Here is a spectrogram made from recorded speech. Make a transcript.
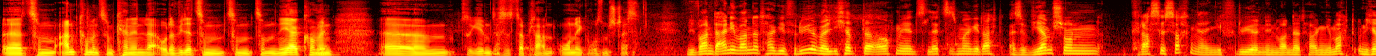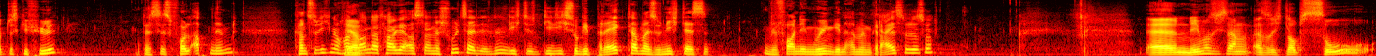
äh, zum Ankommen, zum Kennenlernen oder wieder zum, zum, zum Näherkommen ähm, zu geben. Das ist der Plan, ohne großen Stress. Wie waren deine Wandertage früher? Weil ich habe da auch mir jetzt letztes Mal gedacht, also wir haben schon krasse Sachen eigentlich früher in den Wandertagen gemacht und ich habe das Gefühl, dass es voll abnimmt. Kannst du dich noch an Ja. Wandertage aus deiner Schulzeit erinnern, die, dich- die dich so geprägt haben? Also nicht das, wir fahren irgendwo hin, gehen einmal im Kreis oder so? Äh, nee, muss ich sagen, also ich glaube so,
